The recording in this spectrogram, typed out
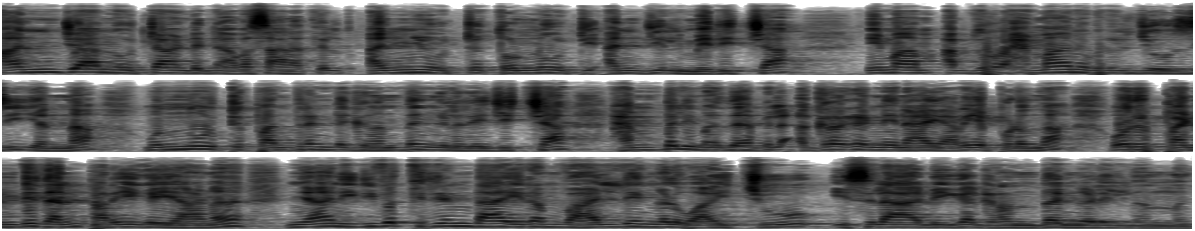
അഞ്ചാം നൂറ്റാണ്ടിന്റെ അവസാനത്തിൽ അഞ്ഞൂറ്റി തൊണ്ണൂറ്റി അഞ്ചിൽ മരിച്ച ഇമാം അബ്ദുറഹ്മാൻ ഇബ്നുൽ ജോസി എന്ന മുന്നൂറ്റി പന്ത്രണ്ട് ഗ്രന്ഥങ്ങൾ രചിച്ച ഹംബലി മദബിൽ അഗ്രഗണ്യനായി അറിയപ്പെടുന്ന ഒരു പണ്ഡിതൻ പറയുകയാണ് ഞാൻ ഇരുപത്തിരണ്ടായിരം വാല്യങ്ങൾ വായിച്ചു ഇസ്ലാമിക ഗ്രന്ഥങ്ങളിൽ നിന്ന്.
